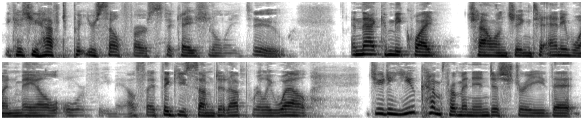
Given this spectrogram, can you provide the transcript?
because you have to put yourself first occasionally too. And that can be quite challenging to anyone, male or female. So I think you summed it up really well. Judy, you come from an industry that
